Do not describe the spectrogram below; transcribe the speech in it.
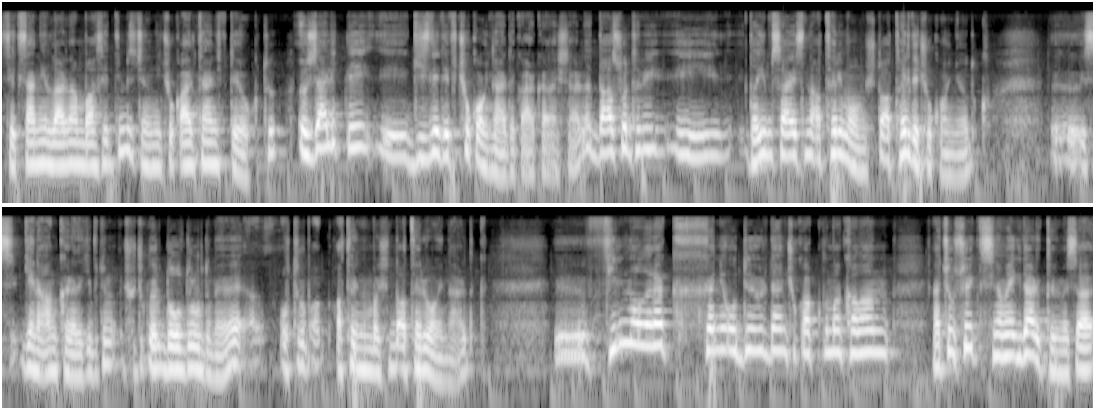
80'li yıllardan bahsettiğimiz için hani çok alternatif de yoktu. Özellikle e, gizli hedefi çok oynardık arkadaşlarla. Daha sonra tabii e, dayım sayesinde Atari'm olmuştu. Atari de çok oynuyorduk. E, gene Ankara'daki bütün çocukları doldururdum eve. Oturup Atari'nin başında Atari oynardık. E, film olarak hani o devirden çok aklıma kalan yani çok sürekli sinemaya giderdik tabii. Mesela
